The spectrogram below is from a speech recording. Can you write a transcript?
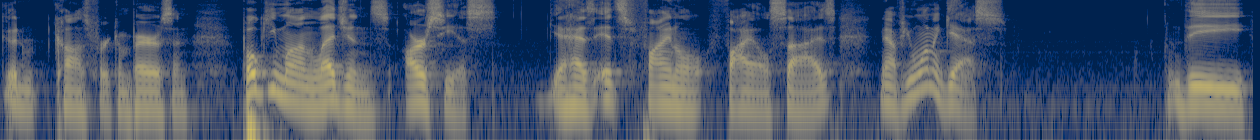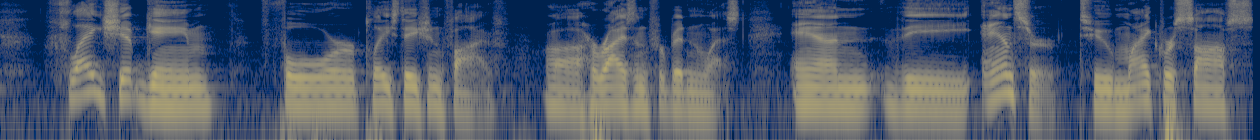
good cause for comparison. Pokemon Legends Arceus has its final file size. Now, if you want to guess, the flagship game for PlayStation 5, uh, Horizon Forbidden West, and the answer to Microsoft's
